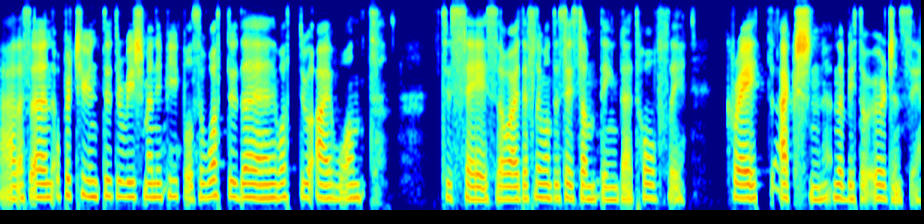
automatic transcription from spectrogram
Uh, that's an opportunity to reach many people. So what do the what do I want to say? So I definitely want to say something that hopefully create action and a bit of urgency.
